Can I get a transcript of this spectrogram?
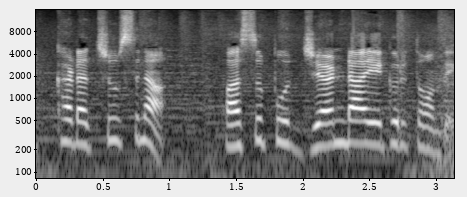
ఎక్కడ చూసినా పసుపు జెండా ఎగురుతోంది.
